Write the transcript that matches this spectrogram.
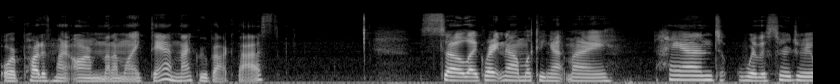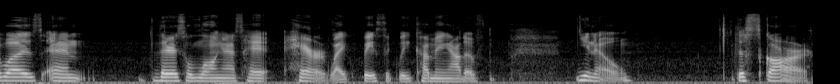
or part of my arm that I'm like, damn, that grew back fast. So, like, right now, I'm looking at my hand where the surgery was, and there's a long ass ha- hair, like, basically coming out of, you know, the scar,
